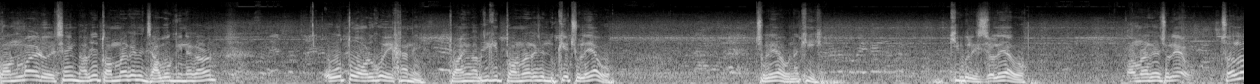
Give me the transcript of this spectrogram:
তন্ময় রয়েছে। আমি ভাবছি তন্ময়ের কাছে যাব কিনা, কারণ ও তো অর্ঘ এখানে। তো আমি ভাবছি কি তন্ময়ের কাছে লুকিয়ে চলে যাব? চলে যাব নাকি? কি বলিস, চলে যাব? তন্ময়ের কাছে চলে যাব? চলো।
